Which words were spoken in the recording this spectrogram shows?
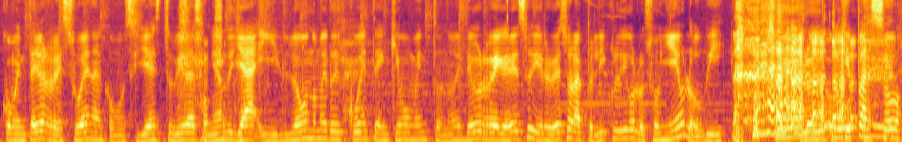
comentarios resuenan como si ya estuviera soñando ya y luego no me doy cuenta en qué momento, ¿no? Y luego regreso y regreso a la película y digo, ¿lo soñé o lo vi? ¿Qué pasó?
